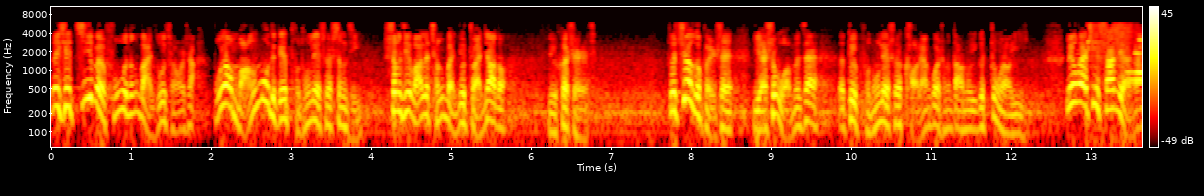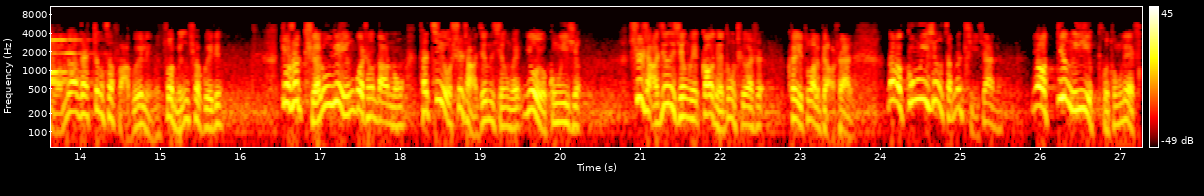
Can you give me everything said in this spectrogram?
那些基本服务能满足情况下，不要盲目的给普通列车升级，升级完了成本就转嫁到旅客身上去。所以这个本身也是我们在对普通列车考量过程当中一个重要意义。另外第三点呢，我们要在政策法规里面做明确规定，就是铁路运营过程当中，它既有市场经济行为，又有公益性。市场经济行为，高铁动车是可以做了表率了。那么公益性怎么体现呢？要定义普通列车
